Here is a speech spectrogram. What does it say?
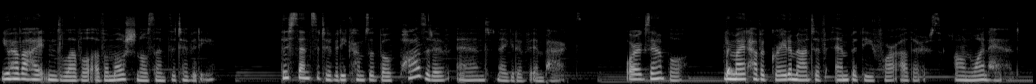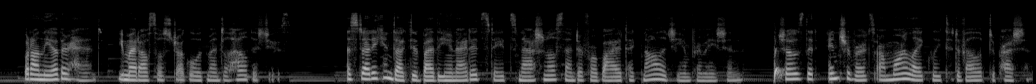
you have a heightened level of emotional sensitivity. This sensitivity comes with both positive and negative impacts. For example, you might have a great amount of empathy for others on one hand, but on the other hand, you might also struggle with mental health issues. A study conducted by the United States National Center for Biotechnology Information shows that introverts are more likely to develop depression.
